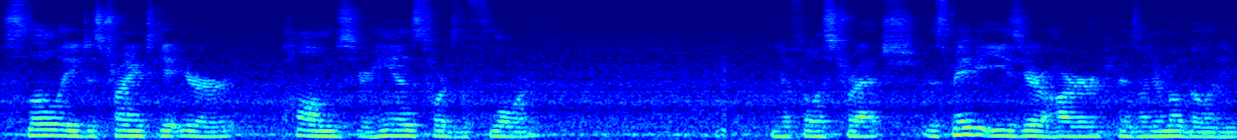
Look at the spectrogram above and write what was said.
slowly just trying to get your palms, your hands towards the floor. You'll feel a stretch. This may be easier or harder, depends on your mobility.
